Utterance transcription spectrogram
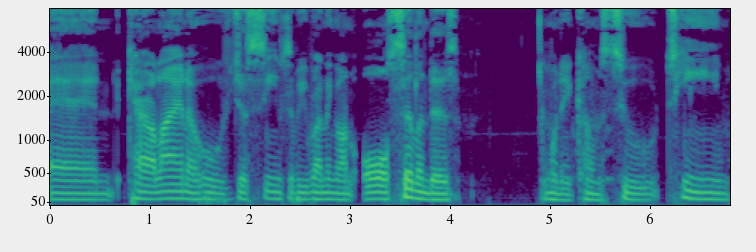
and Carolina, who just seems to be running on all cylinders when it comes to team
